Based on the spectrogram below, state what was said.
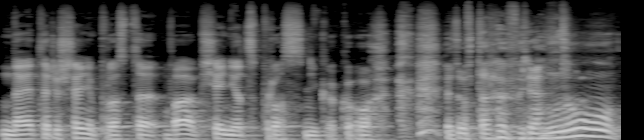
на это решение просто вообще нет спроса никакого. это второй вариант. Ну,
